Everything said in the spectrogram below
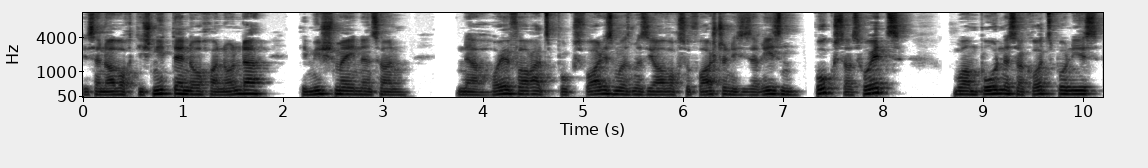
Das sind einfach die Schnitte nacheinander, die mischen wir in so einen, in einer Heufahrradsbox vor. Das muss man sich einfach so vorstellen. Das ist eine riesen Box aus Holz, wo am Boden so ein Kratzboden ist,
